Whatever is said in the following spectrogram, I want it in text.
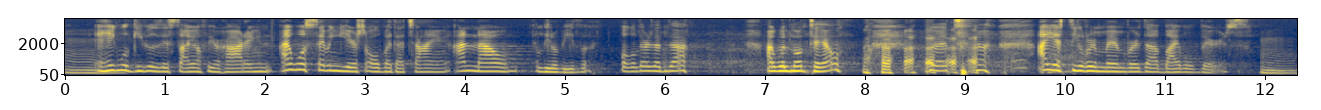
Mm. And he will give you the desire of your heart. And I was seven years old by that time, and now a little bit older than that. I will not tell, but uh, I still remember the Bible verse. Mm.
